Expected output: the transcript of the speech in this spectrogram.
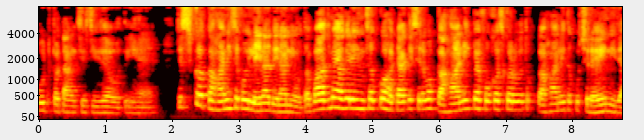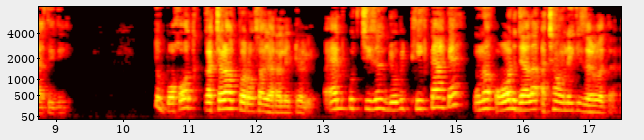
ऊट पटांग सी चीज़ें होती हैं, जिसका कहानी से कोई लेना देना नहीं होता। बाद में अगर इन सबको हटा के सिर्फ़ वो कहानी पे फोकस करोगे तो कहानी तो कुछ रह ही नहीं जाती थी। तो बहुत कचरा परोसा जा रहा है लिटरली एंड कुछ चीज़ें जो भी ठीक ठाक है, उन्हें और ज़्यादा अच्छा होने की ज़रूरत है।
